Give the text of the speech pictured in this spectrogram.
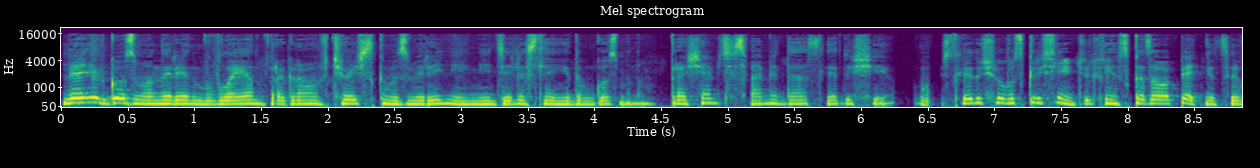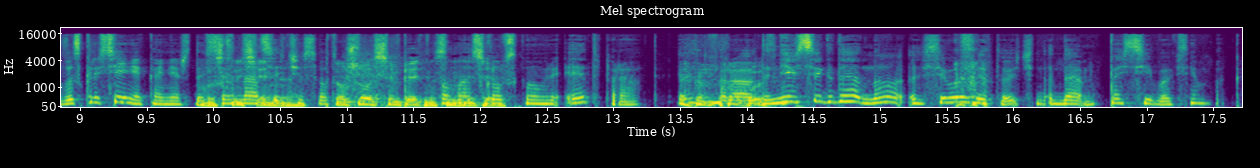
Леонид Гозман, Ирина Бублаян, программа «В человеческом измерении. Неделя с Леонидом Гозманом». Прощаемся с вами до следующей, следующего воскресенья. Чуть ли не сказала пятницы. Воскресенье, конечно, воскресенье. 17 часов. Потому что у вас 7 пятниц По московскому времени. Это правда. Это правда. Не всегда, но сегодня точно. Да, спасибо. Всем пока.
